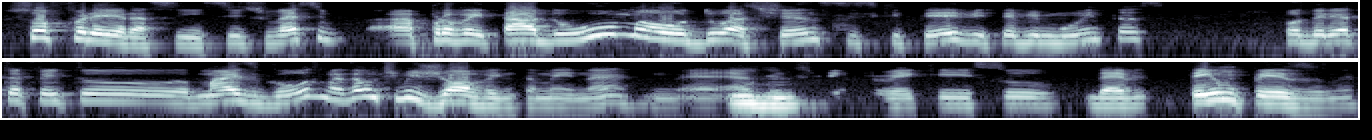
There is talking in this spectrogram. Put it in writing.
sofrer, assim. Se tivesse aproveitado uma ou duas chances que teve, teve muitas, poderia ter feito mais gols, mas é um time jovem também, né? É, uhum. A gente tem que ver que isso deve tem um peso, né?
